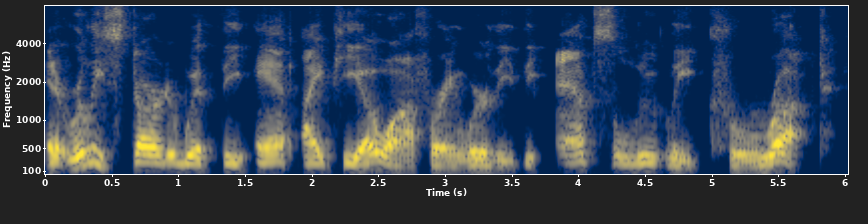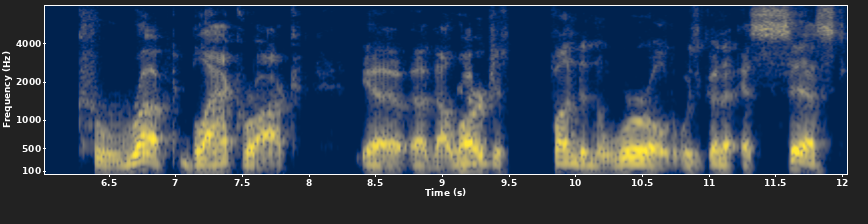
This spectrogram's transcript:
And it really started with the Ant IPO offering, where the, the absolutely corrupt, corrupt BlackRock, uh, uh, the largest fund in the world, was going to assist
